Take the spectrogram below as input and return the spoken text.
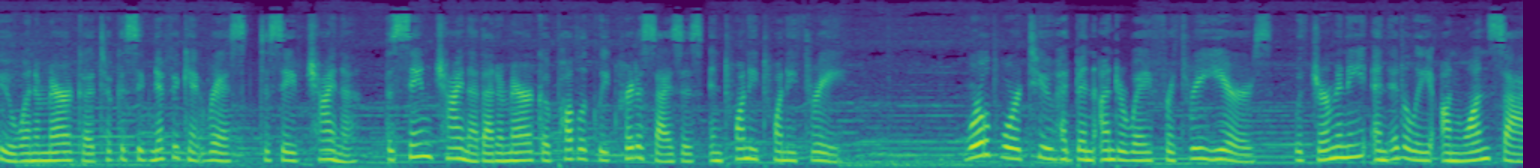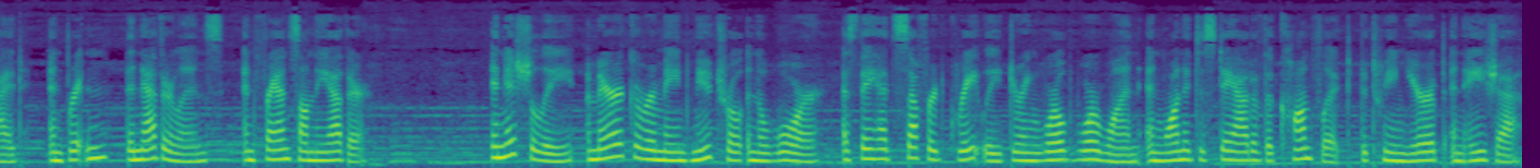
II when America took a significant risk to save China, the same China that America publicly criticizes in 2023. World War II had been underway for three years, with Germany and Italy on one side, and Britain, the Netherlands, and France on the other. Initially, America remained neutral in the war, as they had suffered greatly during World War I and wanted to stay out of the conflict between Europe and Asia.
